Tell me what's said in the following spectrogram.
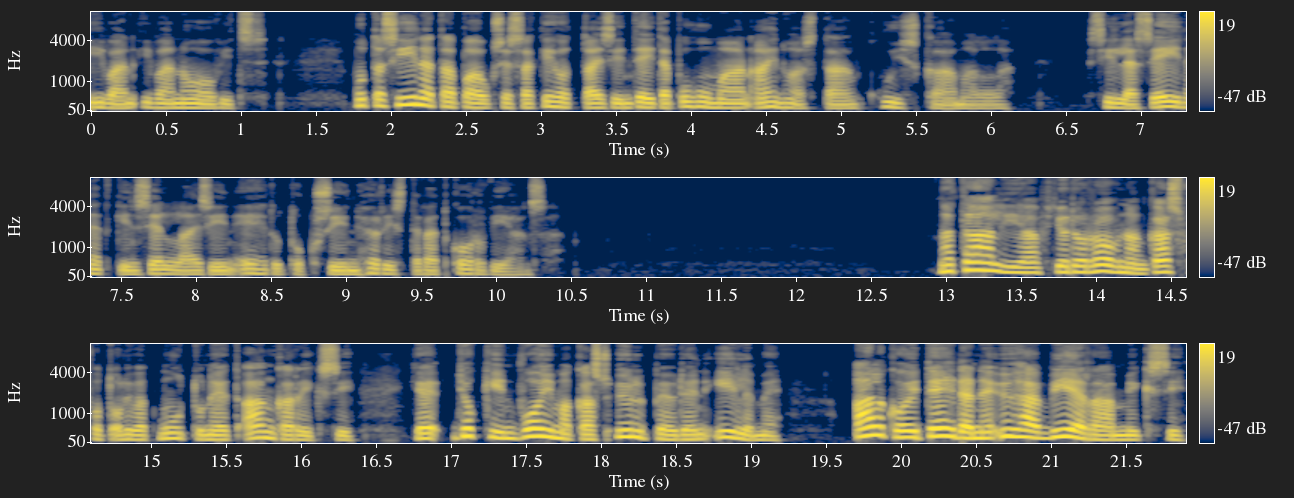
Ivan Ivanovits, mutta siinä tapauksessa kehottaisin teitä puhumaan ainoastaan kuiskaamalla, sillä seinätkin sellaisiin ehdotuksiin höristävät korviansa. Natalia Fjodorovnan kasvot olivat muuttuneet ankariksi ja jokin voimakas ylpeyden ilme alkoi tehdä ne yhä vieraammiksi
